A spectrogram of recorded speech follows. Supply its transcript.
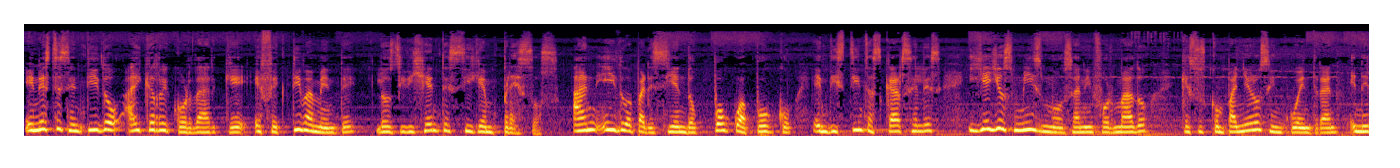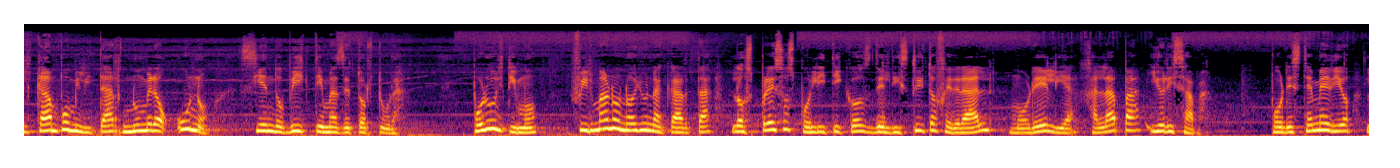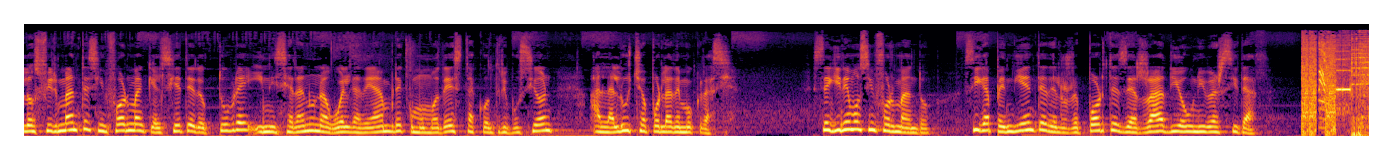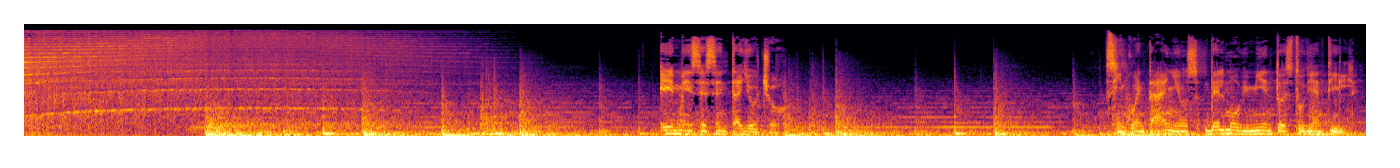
En este sentido, hay que recordar que efectivamente los dirigentes siguen presos. Han ido apareciendo poco a poco en distintas cárceles y ellos mismos han informado que sus compañeros se encuentran en el campo militar número uno, siendo víctimas de tortura. Por último, firmaron hoy una carta los presos políticos del Distrito Federal, Morelia, Jalapa y Orizaba. Por este medio, los firmantes informan que el 7 de octubre iniciarán una huelga de hambre como modesta contribución a la lucha por la democracia. Seguiremos informando. Siga pendiente de los reportes de Radio Universidad. M68 50 años del movimiento estudiantil.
